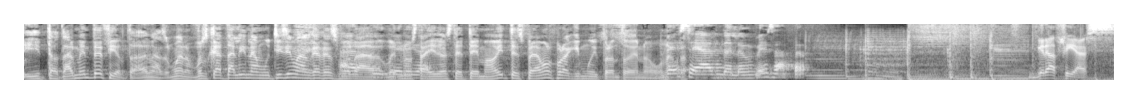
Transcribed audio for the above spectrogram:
y totalmente cierto, además. Bueno, pues Catalina, muchísimas gracias por habernos traído este tema hoy. Te esperamos por aquí muy pronto de nuevo. Deseándolo, un besazo. Gracias.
